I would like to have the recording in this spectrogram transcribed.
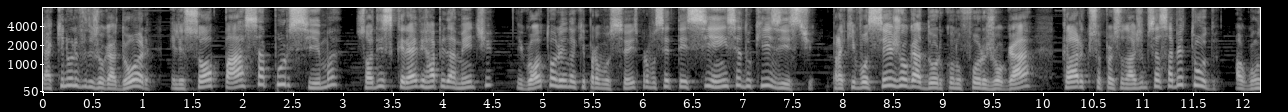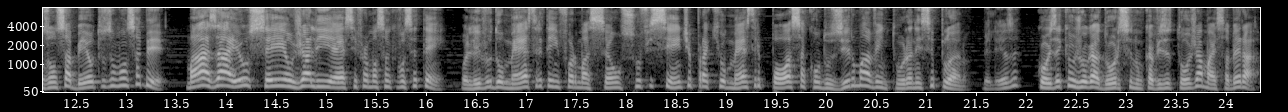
Aqui no livro do jogador, ele só passa por cima, só descreve rapidamente igual eu tô lendo aqui para vocês, para você ter ciência do que existe. Para que você, jogador, quando for jogar, claro que o seu personagem não precisa saber tudo. Alguns vão saber, outros não vão saber. Mas, ah, eu sei, eu já li, é essa informação que você tem. O livro do mestre tem informação suficiente para que o mestre possa conduzir uma aventura nesse plano, beleza? Coisa que o jogador, se nunca visitou, jamais saberá.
